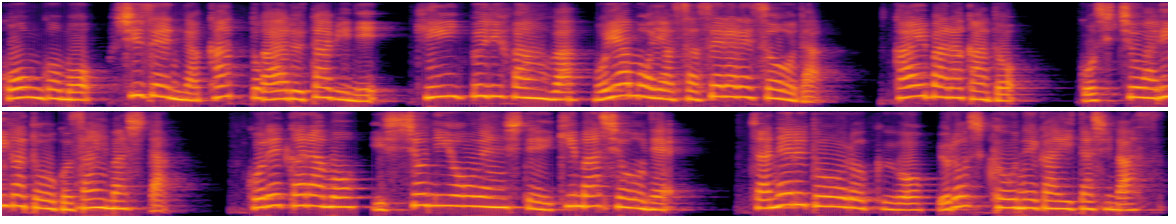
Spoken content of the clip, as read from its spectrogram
今後も不自然なカットがあるたびにキンプリファンはもやもやさせられそうだ。貝原角。ご視聴ありがとうございました。これからも一緒に応援していきましょうね。チャンネル登録をよろしくお願いいたします。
